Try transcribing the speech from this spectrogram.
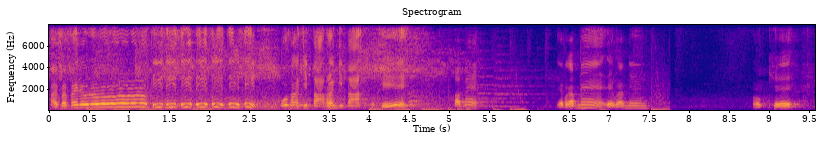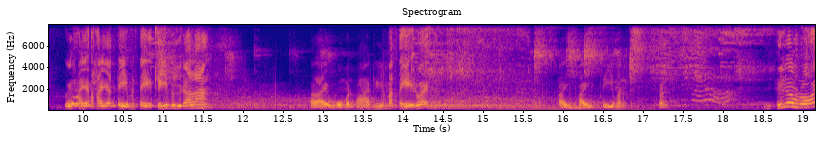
ไปไปไปเร็วเร็วเร็วเร็วตีตีตีตีตีตีตีโอ้พลังกินปะพลังกินปะโอเคครับแม่เดี๋ยวครับแม่เดี๋ยวแป๊บนึงโอเคเฮ้ยไฮไฮยาเตะมันเตะคลิปไปอยู่ด้านล่าง อะไรโอ้โหมันพาคลิปมาเตะด้วยไปไปตีมันมันเฮ้ยเรียบร้อย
